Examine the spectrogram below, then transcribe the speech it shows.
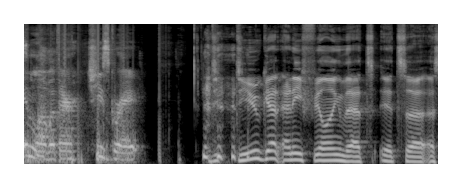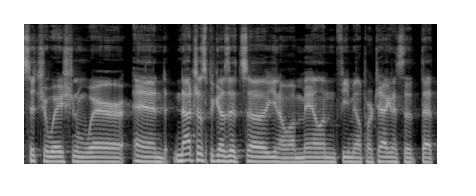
in love with her. She's great. do you get any feeling that it's a, a situation where, and not just because it's a you know a male and female protagonist, that that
